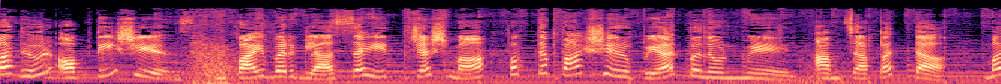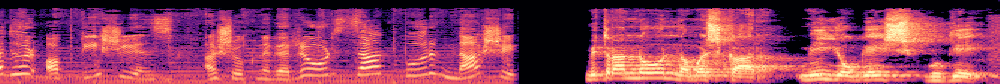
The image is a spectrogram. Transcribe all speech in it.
मधुर ऑप्टिशियन्स फायबर ग्लास सहित चष्मा फक्त पाचशे रुपयात बनवून मिळेल. आमचा पत्ता मधुर ऑप्टिशियन्स अशोकनगर रोड सातपूर नाशिक. मित्रांनो नमस्कार. मी योगेश घुगे.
